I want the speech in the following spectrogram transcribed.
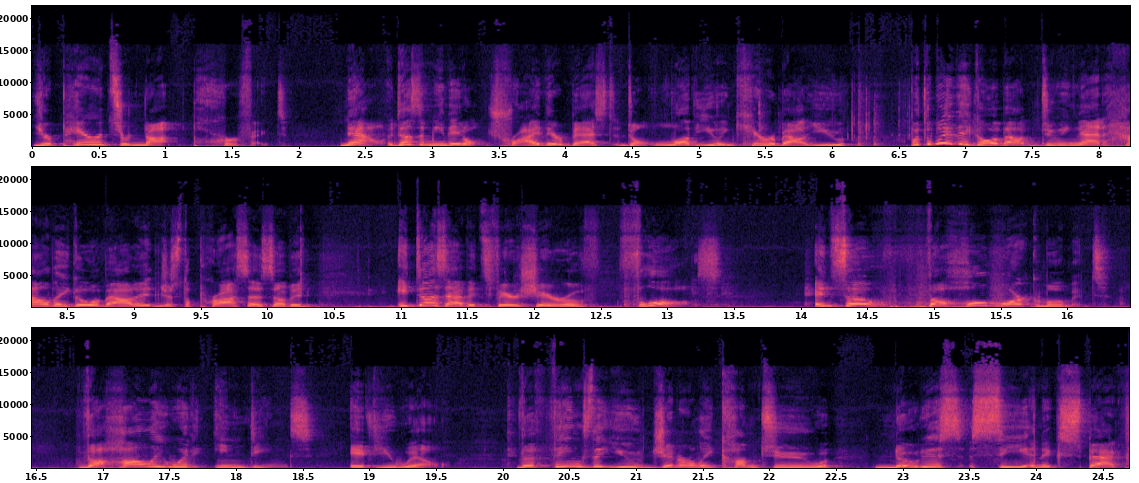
your parents are not perfect. Now, it doesn't mean they don't try their best, don't love you, and care about you, but the way they go about doing that, how they go about it, and just the process of it, it does have its fair share of flaws. And so, the hallmark moment the Hollywood endings, if you will, the things that you generally come to notice, see, and expect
